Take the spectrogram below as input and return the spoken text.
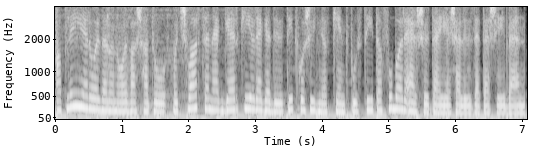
A player oldalon olvasható, hogy Schwarzenegger kiöregedő titkos ügynökként pusztít a Fubar első teljes előzetesében.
